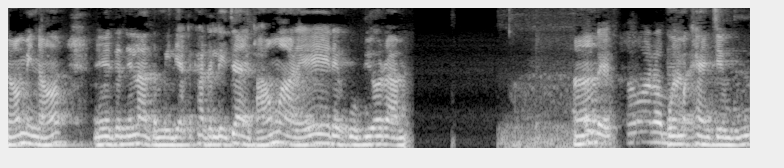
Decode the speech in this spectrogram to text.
နော်မင်းနော်အဲတနေ့လာသမီးလေးကတစ်ခါတလေကြာရင်ခေါင်းမာတယ်တဲ့ကိုပြောတာဟ ဟုတ် မ် တယ်ဟောတော့ ဝင်မခံကျင်ဘူး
